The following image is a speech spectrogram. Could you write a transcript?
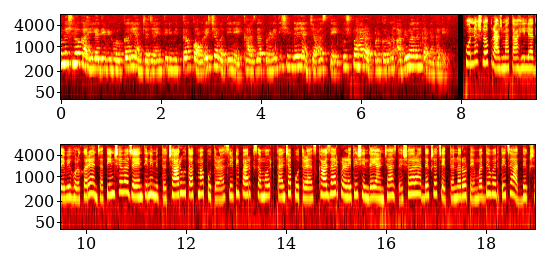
पुण्यश्लोक अहिल्यादेवी होळकर यांच्या जयंतीनिमित्त काँग्रेसच्या वतीने खासदार प्रणिती शिंदे यांच्या हस्ते पुष्पहार अर्पण करून अभिवादन करण्यात आले. पुण्यश्लोक राजमाता अहिल्यादेवी होळकर यांच्या तीनशेव्या जयंतीनिमित्त चार हुतात्मा पुतळा सिटी पार्क समोर त्यांच्या पुतळ्यास खासदार प्रणिती शिंदे यांच्या हस्ते शहराध्यक्ष चेतन नरोटे मध्यवर्तीचे अध्यक्ष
